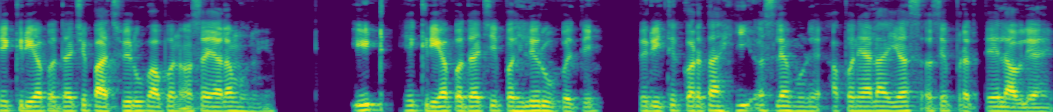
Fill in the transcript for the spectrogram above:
हे क्रियापदाचे पाचवे रूप आपण असं याला म्हणूया. इट हे क्रियापदाचे पहिले रूप येते तर इथे करता ही असल्यामुळे आपण याला यस असे प्रत्यय लावले आहे.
